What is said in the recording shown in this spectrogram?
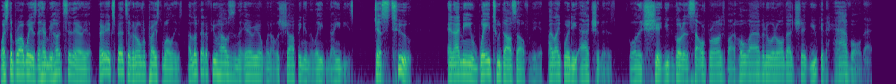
West of Broadway is the Henry Hudson area. Very expensive and overpriced dwellings. I looked at a few houses in the area when I was shopping in the late 90s. Just two. And I mean way too docile for me. I like where the action is. Well, the shit. You can go to the South Bronx by Whole Avenue and all that shit. You can have all that.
